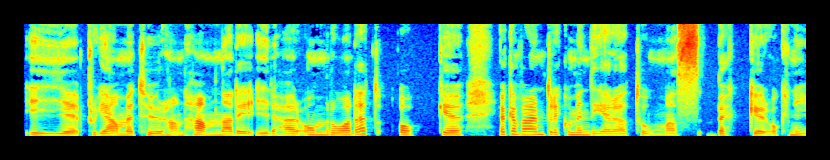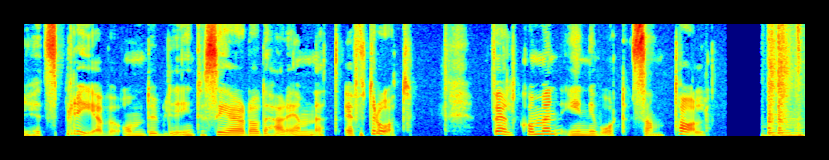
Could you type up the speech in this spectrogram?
i programmet hur han hamnade i det här området och eh, jag kan varmt rekommendera Thomas böcker och nyhetsbrev om du blir intresserad av det här ämnet efteråt. Välkommen in i vårt samtal. Hej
